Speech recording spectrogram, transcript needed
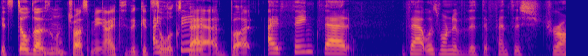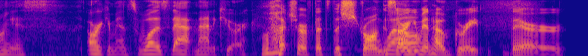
It still doesn't. Trust me, I think it still looks think- bad, but I think that that was one of the defense's strongest arguments was that manicure. I'm not sure if that's the strongest Well- argument. How great their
